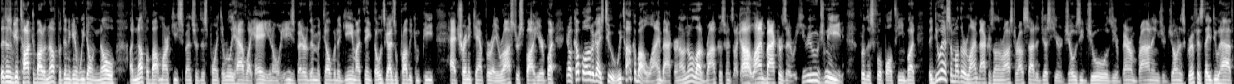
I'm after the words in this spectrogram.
that doesn't get talked about enough. But then again, we don't know enough about Marquiss Spencer at this point to really have like, hey, you know, he's better than McTelvin Agim. I think those guys will probably compete at training camp for a roster spot here. But, you know, a couple other guys too. We talk about linebacker, and I know a lot of Broncos fans like, ah, oh, linebackers are a huge need for this football team. But they do have some other linebackers on the roster outside of just your Josey Jewells, your Baron Brownings, your Jonas Griffiths. They do have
